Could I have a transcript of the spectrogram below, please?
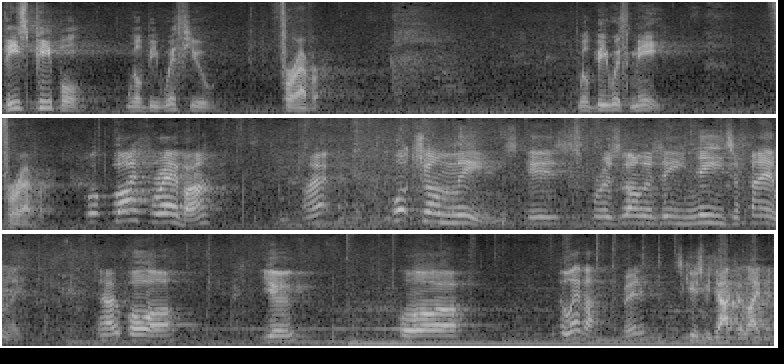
These people will be with you forever. Will be with me forever. Well, by forever, right, what John means is for as long as he needs a family. You know, or you, or whoever, really. Excuse me, Dr. Lightman.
